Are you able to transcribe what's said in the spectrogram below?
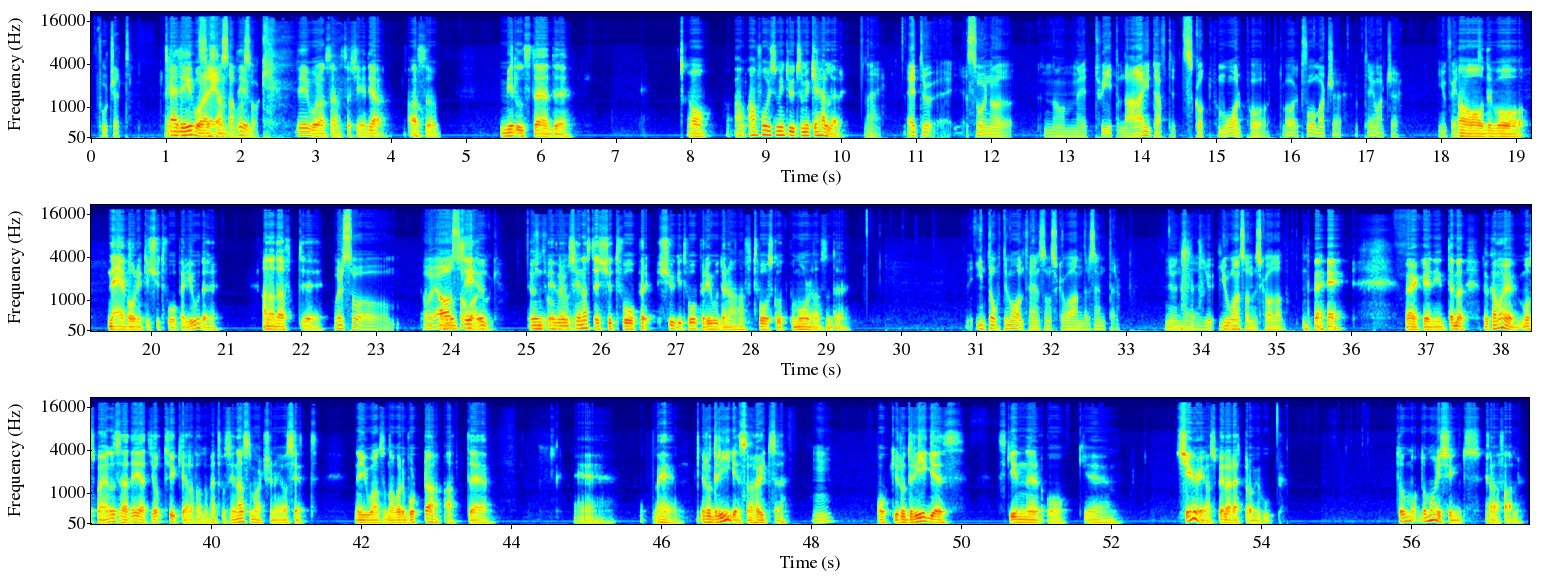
Fortsätt. Nej, det är ju våran känsla. samma Det är sak. Det är våran sämsta kedja. Alltså, Middlestead... eh, Ja, han, han får ju som inte ut så mycket heller. Nej. Jag tror, jag såg nå, någon eh, tweet om det. Han har ju inte haft ett skott på mål på, vad var det, två matcher? Tre matcher? Inför Ja, det var... Nej, var det inte 22 perioder? Han hade haft... Eh, Var det så? Ja, de så var det nog. und, 22 över de senaste 22, per, 22 perioderna har han haft två skott på målen och sånt där. Inte optimalt för en som ska vara andra center. Nu när Jo- Johansson är skadad. Nej, verkligen inte. Men då kan man ju, måste man ändå säga det att jag tycker i alla fall de här två senaste matcherna jag har sett när Johansson har varit borta att eh, eh, Rodriguez har höjt sig. Mm. Och Rodriguez, Skinner och eh, Cherry har spelat rätt bra ihop. De, de har ju synts i alla fall.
